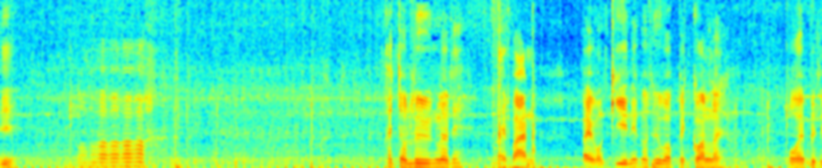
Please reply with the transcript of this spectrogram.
นี่ข้าเจ้าลืงเลยนี่ในบ้านไปวังกี้นี่ก็ถือว่าไปก่อนเลย ปล่อยไปเ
